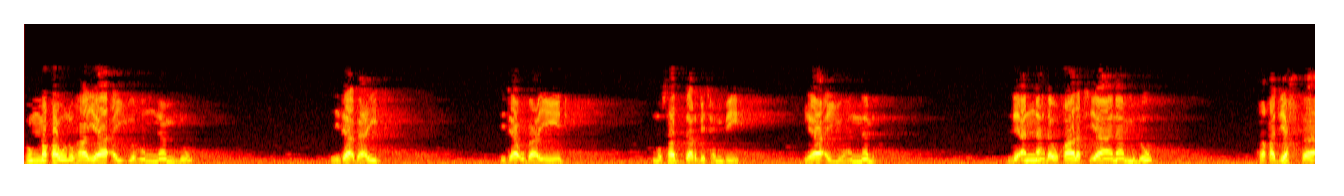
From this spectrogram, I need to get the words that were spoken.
ثم قولها يا أيها النمل نداء بعيد نداء بعيد مصدر بتنبيه يا أيها النمل. لأنه لو قالت يا نمل فقد يخفى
